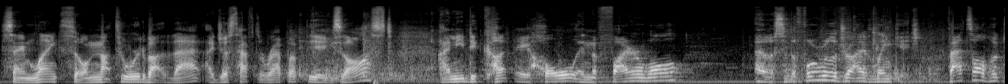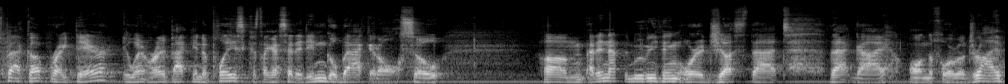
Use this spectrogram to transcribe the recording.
same length, so I'm not too worried about that. I just have to wrap up the exhaust. I need to cut a hole in the firewall. Oh, so the four-wheel drive linkage, that's all hooked back up right there. It went right back into place, because like I said, it didn't go back at all. So um, I didn't have to move anything or adjust that, that guy on the four-wheel drive,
